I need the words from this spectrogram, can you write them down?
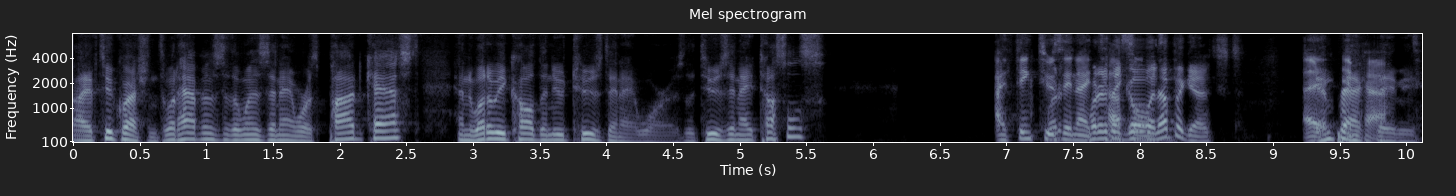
I have two questions. What happens to the Wednesday night wars podcast, and what do we call the new Tuesday night wars? The Tuesday night tussles? I think What- Tuesday night. What are they going up against? uh, Impact, baby.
